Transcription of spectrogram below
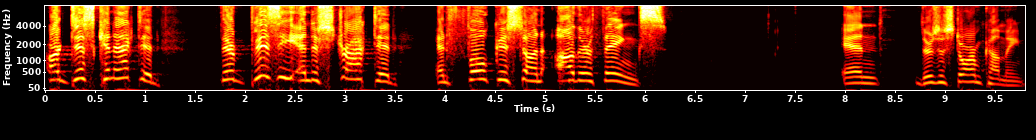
are disconnected. They're busy and distracted and focused on other things. And there's a storm coming.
